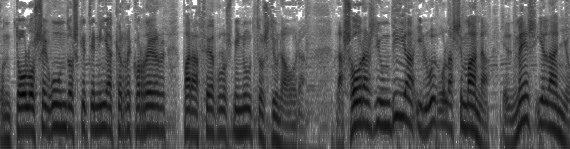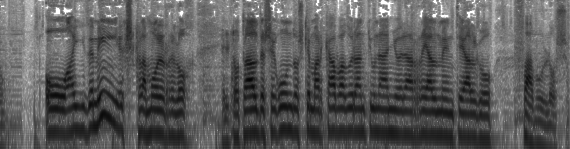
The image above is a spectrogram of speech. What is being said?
Contó los segundos que tenía que recorrer para hacer los minutos de una hora, las horas de un día y luego la semana, el mes y el año. ¡Oh, ay de mí! exclamó el reloj. El total de segundos que marcaba durante un año era realmente algo fabuloso.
